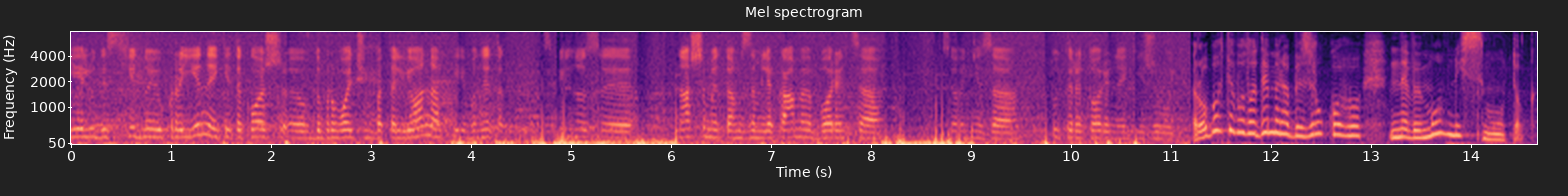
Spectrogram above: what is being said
є люди з східної України, які також е, в добровольчих батальйонах, і вони так спільно з нашими там земляками борються сьогодні за ту територію, на якій живуть. Роботи Володимира Безрукого невимовний смуток,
